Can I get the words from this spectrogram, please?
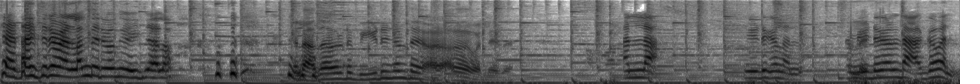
ചേട്ടാ ഇച്ചിരി വെള്ളം തരുമോന്ന് ചോദിച്ചാലോ? അല്ല അത് അവരുടെ വീടുകളുടെ അകമല്ലേ ഇത്? അല്ല വീടുകളല്ല. വീടുകളുടെ അകമല്ല.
